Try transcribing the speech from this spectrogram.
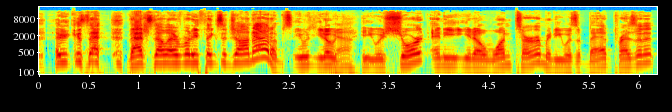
because that that's how everybody thinks of John Adams. He was, you know, Yeah. he was short and he, you know, one term and he was a bad president.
